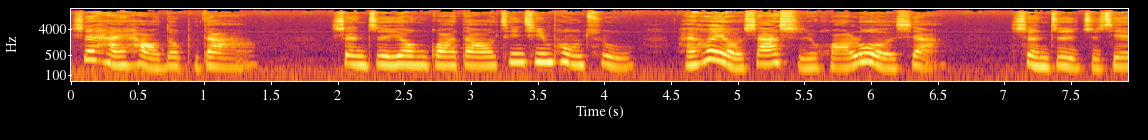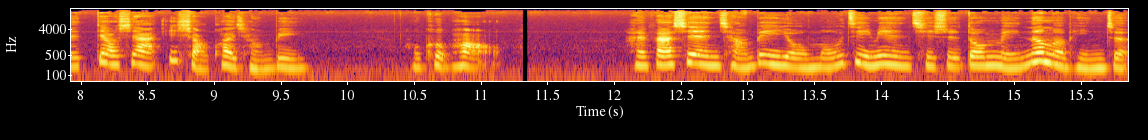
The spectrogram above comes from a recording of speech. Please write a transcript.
是还好都不大，甚至用刮刀轻轻碰触，还会有砂石滑落而下，甚至直接掉下一小块墙壁，好可怕哦！还发现墙壁有某几面其实都没那么平整，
